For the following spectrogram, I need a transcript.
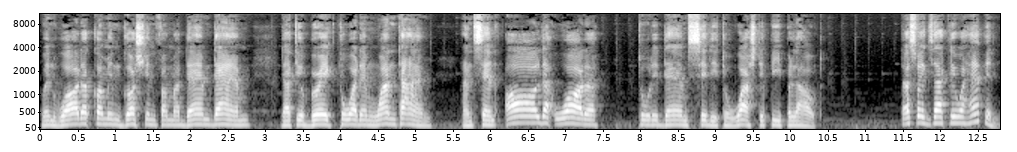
When water coming gushing from a damn dam that you break of them one time and send all that water to the damn city to wash the people out. That's what exactly what happened.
